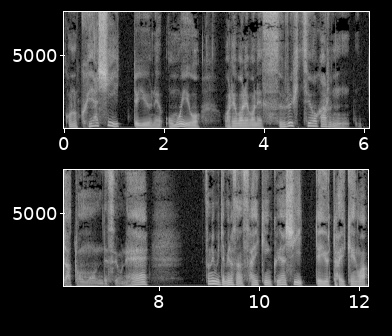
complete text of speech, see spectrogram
この悔しいっていうね思いを我々はねする必要があるんだと思うんですよね。その意味で皆さん最近悔しいっていう体験は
